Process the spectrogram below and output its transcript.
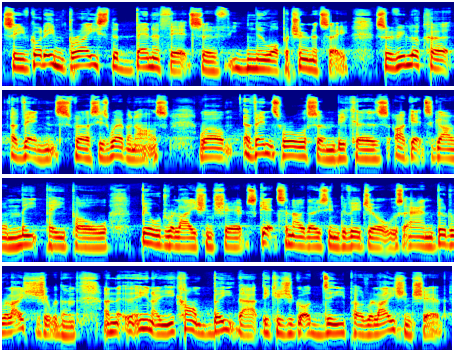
So you've got to embrace the benefits of new opportunity. So if you look at events versus webinars, well, events were awesome because I get to go and meet people, build relationships, get to know those individuals and build a relationship with them. And, you know, you can't beat that because you've got a deeper relationship.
